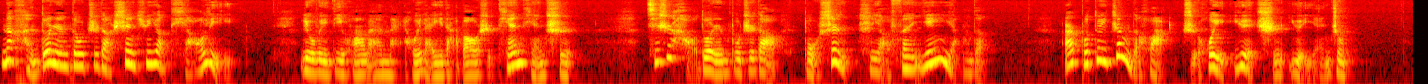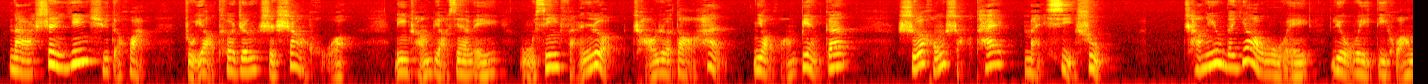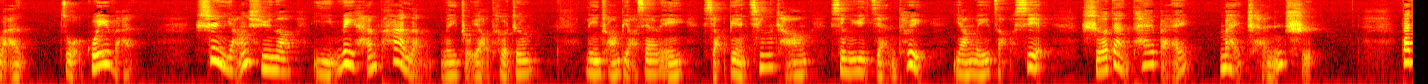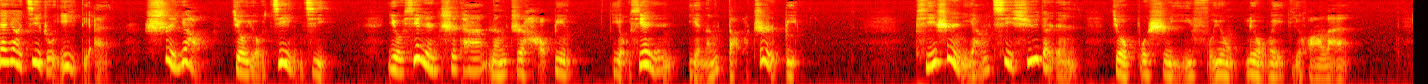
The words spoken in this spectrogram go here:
那很多人都知道肾虚要调理，六味地黄丸买回来一大包是天天吃。其实好多人不知道补肾是要分阴阳的，而不对症的话，只会越吃越严重。那肾阴虚的话，主要特征是上火，临床表现为五心烦热、潮热盗汗。尿黄变干，舌红少苔，脉细数。常用的药物为六味地黄丸、左归丸。肾阳虚呢，以畏寒怕冷为主要特征，临床表现为小便清长、性欲减退、阳痿早泄、舌淡苔白、脉沉迟。大家要记住一点：是药。就有禁忌，有些人吃它能治好病，有些人也能导致病。脾肾阳气虚的人就不适宜服用六味地黄丸。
